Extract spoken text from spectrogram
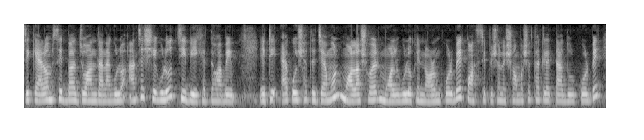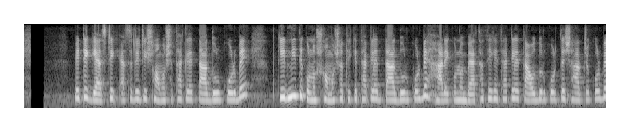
যে ক্যারম সিড বা জোয়ান দানাগুলো আছে সেগুলো চিবিয়ে খেতে হবে। এটি একই সাথে যেমন মলাশয়ের মলগুলোকে নরম করবে, কনস্টিপেশনের সমস্যা থাকলে তা দূর করবে। পেটে গ্যাস্ট্রিক অ্যাসিডিটির সমস্যা থাকলে তা দূর করবে, কিডনিতে কোনো সমস্যা থেকে থাকলে তা দূর করবে, হাড়ে কোনো ব্যথা থেকে থাকলে তাও দূর করতে সাহায্য করবে,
